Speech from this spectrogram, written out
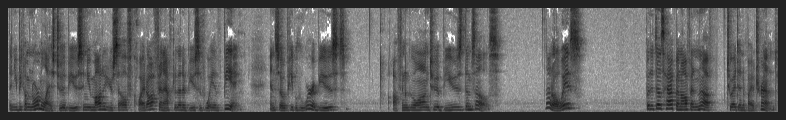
then you become normalized to abuse and you model yourself quite often after that abusive way of being. And so people who were abused often go on to abuse themselves. Not always, but it does happen often enough to identify a trend.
